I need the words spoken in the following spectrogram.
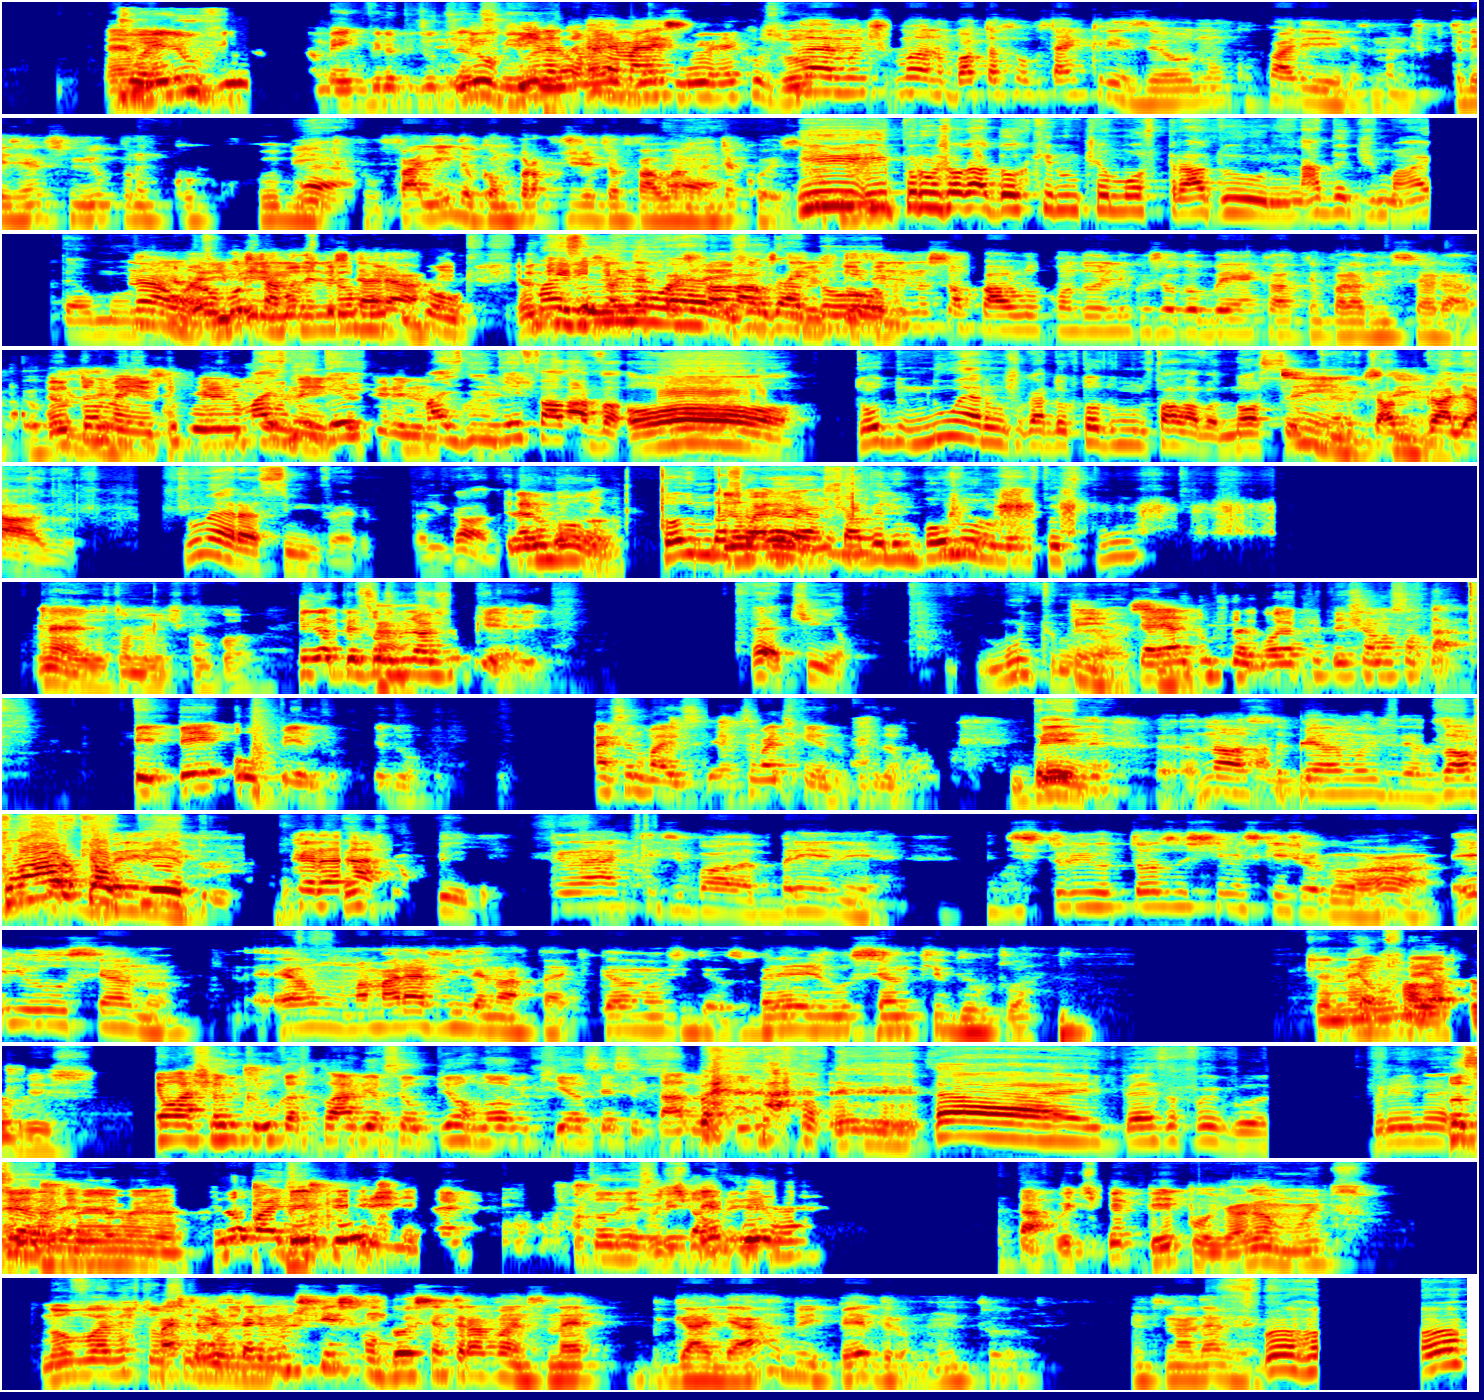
É, É, ele e o Vina também. O Vina pediu e 200 o mil. Vina não- também, É, mas- 200 mil, recusou. Não é muito. Mano, o Botafogo tá em crise. Eu não culparia eles, mano. Tipo, 300 mil por um clube É. tipo, falido, como o próprio diretor falou, é É. muita coisa. E, e por um jogador que não tinha mostrado nada demais até o momento. Não, eu ele, gostava ele dele no Ceará. Eu Mas queria ele até não é falar, eu jogador- ele no São Paulo quando ele jogou bem aquela temporada no Ceará. Eu quis também, eu queria ele no Mas Fluminense. ninguém- eu ele no Mas Fluminense. ninguém falava, ó. todo, não era um jogador que todo mundo falava, nossa, eu Sim, quero Thiago sim. Galhardo. Não era assim, velho. Tá ligado? Ele era um bom nome. Todo mundo achava, é, achava ele um bom nome. Ele foi tipo. É, exatamente, concordo. Tinha pessoas Tá. melhores do que ele. É, tinham. Muito Sim. melhor. E aí a dúvida agora é pra fechar nosso ataque. PP ou Pedro? Edu. Ah, você não vai, você vai de quem, Edu? Perdão. Brenner. Nossa, pelo amor de Deus. óbvio Claro que é o Brenner. Pedro. Pedro. craque de bola, Brenner. Destruiu todos os times que jogou. Ó, ele e o Luciano. É uma maravilha no ataque, pelo amor de Deus. Brenner e Luciano, que dupla. Não tem nem o Então, que falar né? sobre isso. Eu achando que o Lucas Claro ia ser o pior nome que ia ser citado aqui. Ai, essa foi boa. Brenner. Você, André, não vai PP. Brenner, né? Com todo respeito ao Brenner. né? Tá. O TPP, pô, joga muito. Novo Everton Mas também ficaria muito difícil com dois centroavantes, né? Galhardo e Pedro. Muito, muito nada a ver. Aham. Hã?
